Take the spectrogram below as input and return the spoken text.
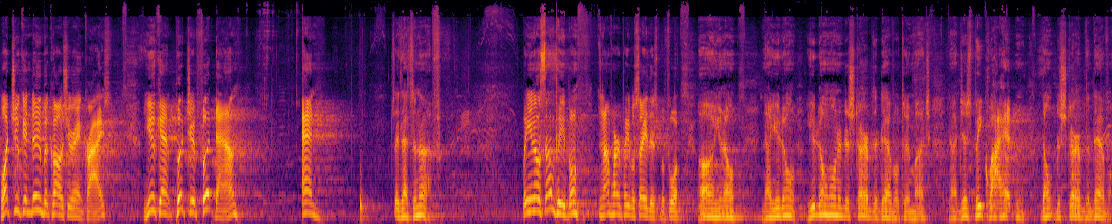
what you can do because you're in Christ you can put your foot down and say, That's enough. But you know, some people, and I've heard people say this before, oh, you know, now you don't you don't want to disturb the devil too much. Now just be quiet and don't disturb the devil.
